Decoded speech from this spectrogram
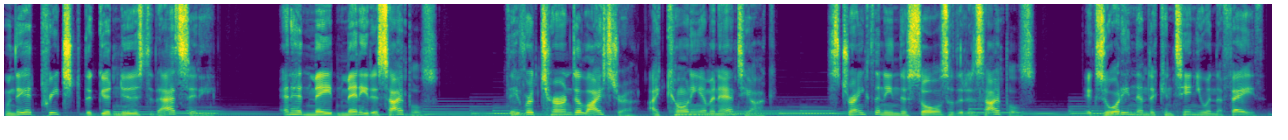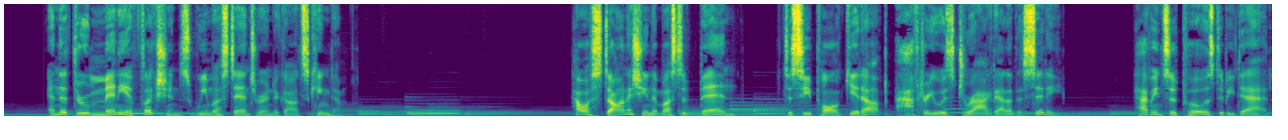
When they had preached the good news to that city and had made many disciples, they returned to Lystra, Iconium, and Antioch, strengthening the souls of the disciples, exhorting them to continue in the faith, and that through many afflictions we must enter into God's kingdom. How astonishing it must have been to see Paul get up after he was dragged out of the city, having supposed to be dead.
